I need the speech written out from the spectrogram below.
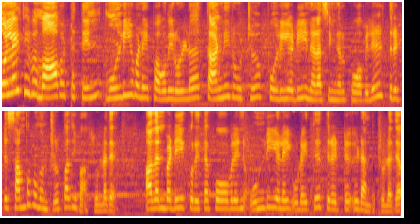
முல்லைத்தீவு மாவட்டத்தின் முள்ளியவளை பகுதியில் உள்ள தண்ணீரூற்று புளியடி நரசிங்கர் கோவிலில் திருட்டு சம்பவம் ஒன்று பதிவாகியுள்ளது. அதன்படி குறித்த கோவிலின் உண்டியலை உடைத்து திருட்டு இடம்பெற்றுள்ளது.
